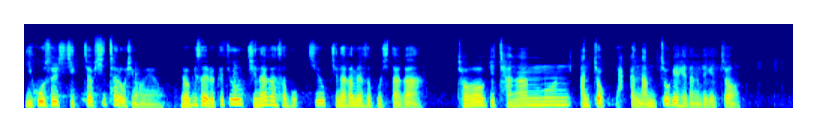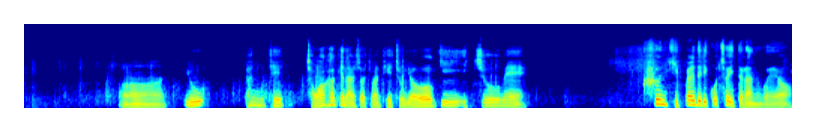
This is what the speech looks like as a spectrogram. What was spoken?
이곳을 직접 시찰 오신 거예요. 여기서 이렇게 쭉 지나가서 보- 쭉 지나가면서 보시다가 저기 장안문 안쪽 약간 남쪽에 해당되겠죠. 어, 요한 대, 정확하게는 알 수 없지만 대충 여기 이쯤에 큰 깃발들이 꽂혀 있더라는 거예요.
